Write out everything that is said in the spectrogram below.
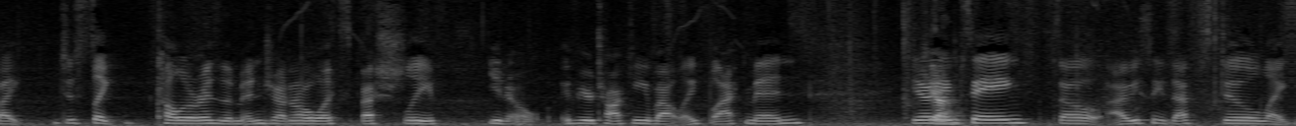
Like just like colorism in general, especially you know if you're talking about like black men. You know Yeah. what I'm saying? So obviously that's still like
